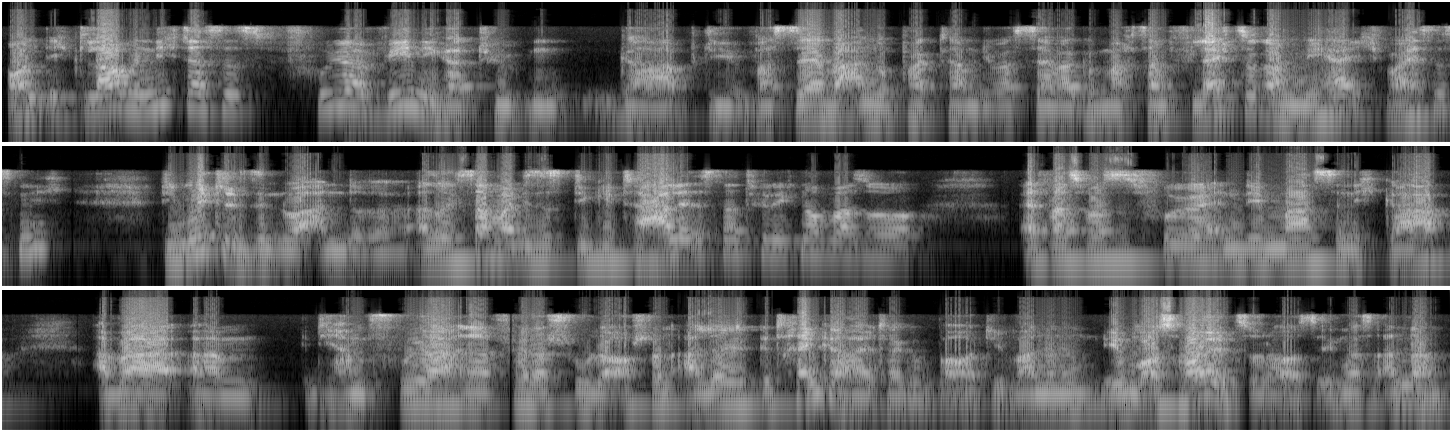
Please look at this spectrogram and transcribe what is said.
Und ich glaube nicht, dass es früher weniger Typen gab, die was selber angepackt haben, die was selber gemacht haben. Vielleicht sogar mehr, ich weiß es nicht. Die Mittel sind nur andere. Also ich sag mal, dieses Digitale ist natürlich nochmal so etwas, was es früher in dem Maße nicht gab. Aber ähm, die haben früher an der Förderschule auch schon alle Getränkehalter gebaut. Die waren dann eben aus Holz oder aus irgendwas anderem.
